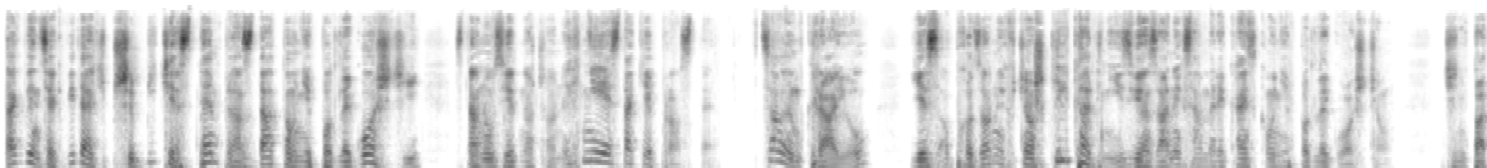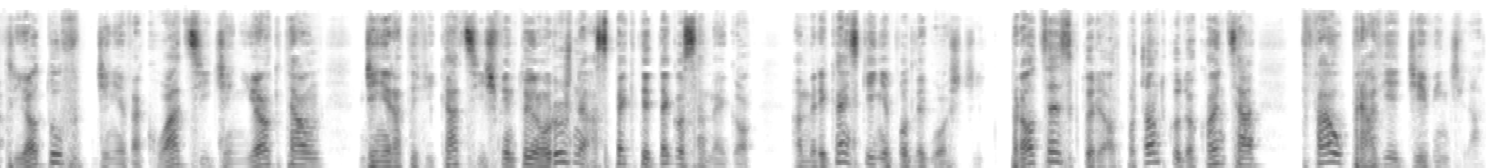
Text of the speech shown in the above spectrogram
Tak więc jak widać przybicie stempla z datą niepodległości Stanów Zjednoczonych nie jest takie proste. W całym kraju jest obchodzonych wciąż kilka dni związanych z amerykańską niepodległością. Dzień Patriotów, Dzień Ewakuacji, Dzień Yorktown, Dzień Ratyfikacji świętują różne aspekty tego samego amerykańskiej niepodległości. Proces, który od początku do końca trwał prawie 9 lat.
